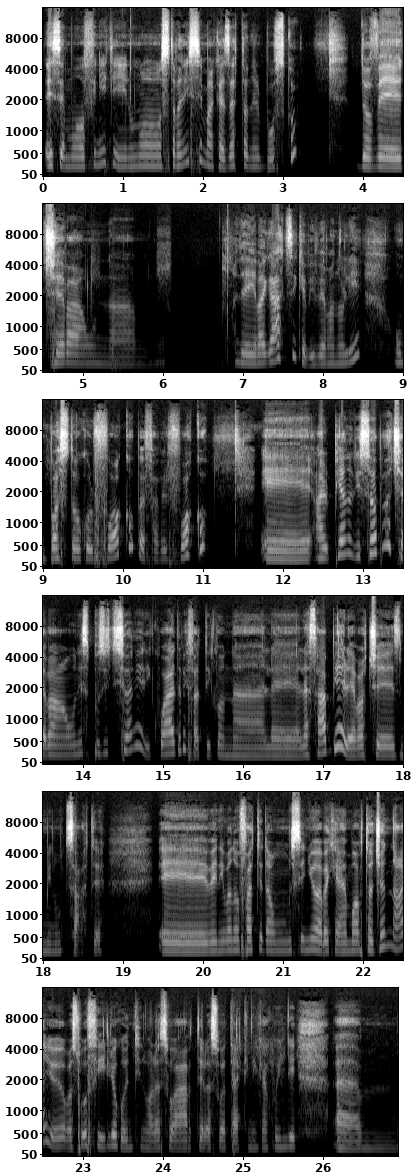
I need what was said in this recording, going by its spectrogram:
e siamo finiti in una stranissima casetta nel bosco dove c'era una, dei ragazzi che vivevano lì, un posto col fuoco per fare il fuoco e al piano di sopra c'era un'esposizione di quadri fatti con eh, le, la sabbia e le rocce sminuzzate. E venivano fatte da un signore che è morto a gennaio e ora suo figlio continua la sua arte, la sua tecnica, quindi um,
